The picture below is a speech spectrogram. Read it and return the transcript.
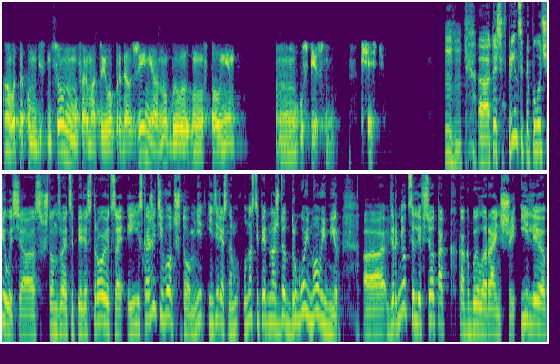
а, вот такому дистанционному формату, его продолжению, оно было а, вполне а, успешным, к счастью. Угу. То есть, в принципе, получилось, а, что называется, перестроиться. И скажите вот что, мне интересно, у нас теперь нас ждет другой новый мир. А, вернется ли все так, как было раньше? Или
